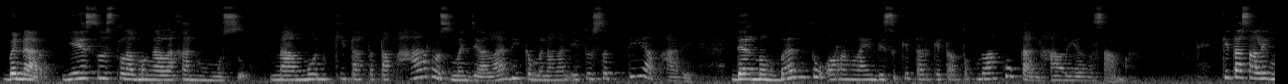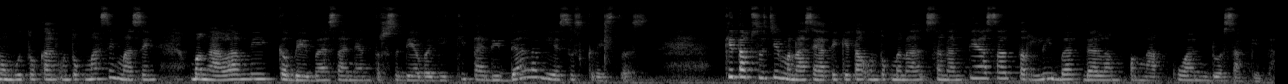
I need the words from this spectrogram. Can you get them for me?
Benar, Yesus telah mengalahkan musuh, namun kita tetap harus menjalani kemenangan itu setiap hari dan membantu orang lain di sekitar kita untuk melakukan hal yang sama. Kita saling membutuhkan untuk masing-masing mengalami kebebasan yang tersedia bagi kita di dalam Yesus Kristus Kitab suci menasihati kita untuk senantiasa terlibat dalam pengakuan dosa kita,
